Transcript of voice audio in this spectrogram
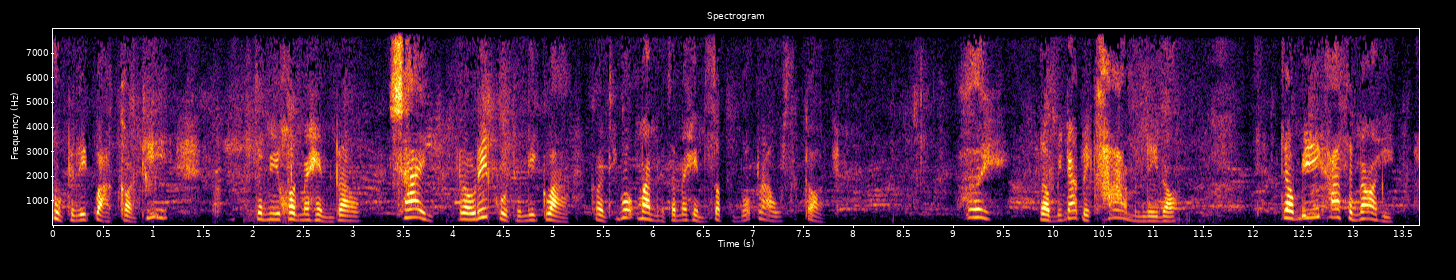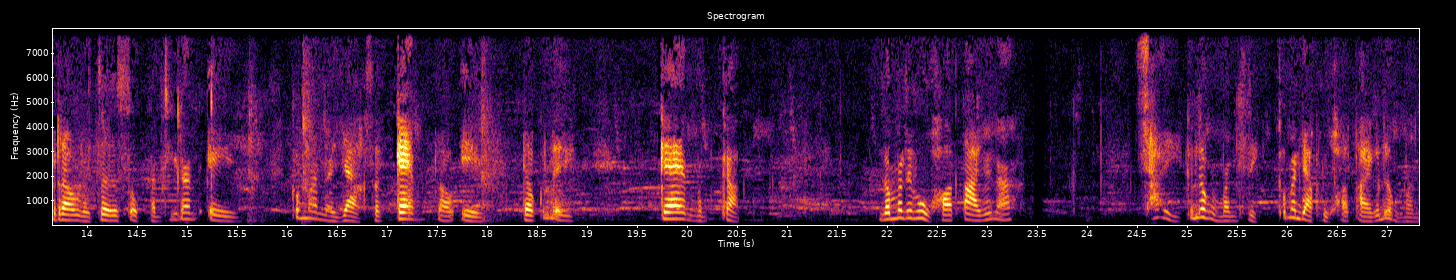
ขุดกันดีกว่าก่อนที่จะมีคนมาเห็นเรา ใช่ เรารีบขุดกันดีกว่า ก่อนที่พวกมันจะมาเห็นศพของพวกเราซะก่อน เฮ้ย เราไม่น่าไปฆ่ามันเลยเนาะ เราไม่ได้ฆ่าซะหน่อย เราเหลือเจอศพมันที่นั่นเอง ก็มันน่ะอยากจะแกล้งเราเอง เราก็เลยแกล้งมันกลับ แล้วมันได้ผูกคอตายด้วยนะ ใช่ ก็เรื่องของมันสิ ก็มันอยากผูกคอตายก็เรื่องของมัน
